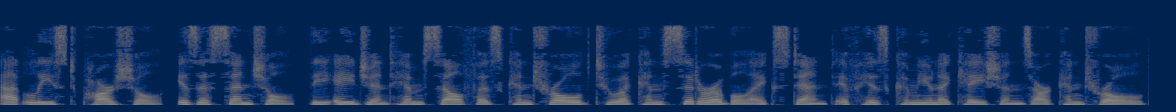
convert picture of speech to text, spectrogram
at least partial, is essential. The agent himself is controlled to a considerable extent if his communications are controlled.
